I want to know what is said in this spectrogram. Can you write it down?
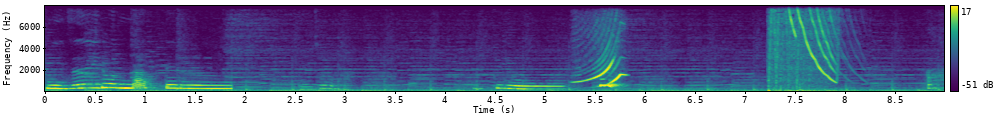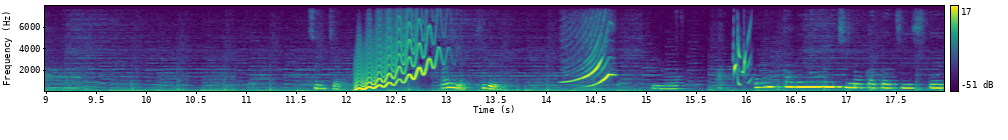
水色になってる。大丈夫かいくよ。あついちゃった。はいや綺麗だあ本当にうんちの形してる。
